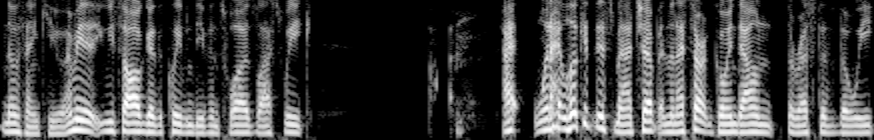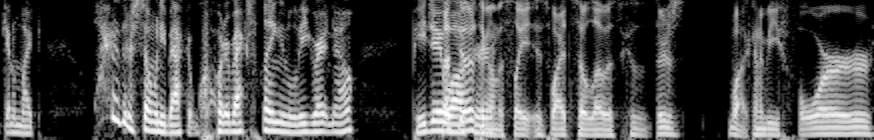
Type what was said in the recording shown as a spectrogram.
no thank you. I mean, we saw how good the Cleveland defense was last week. I when I look at this matchup and then I start going down the rest of the week and I'm like, why are there so many backup quarterbacks playing in the league right now? PJ That's Walker. the other thing on the slate is why it's so low is because there's what going to be four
